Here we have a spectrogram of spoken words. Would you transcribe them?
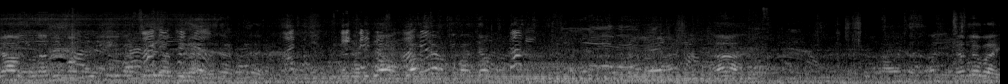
जाओ थोड़ा बीमा के बाद जाओ एक मिनट जाओ। हाँ। कर लो भाई।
